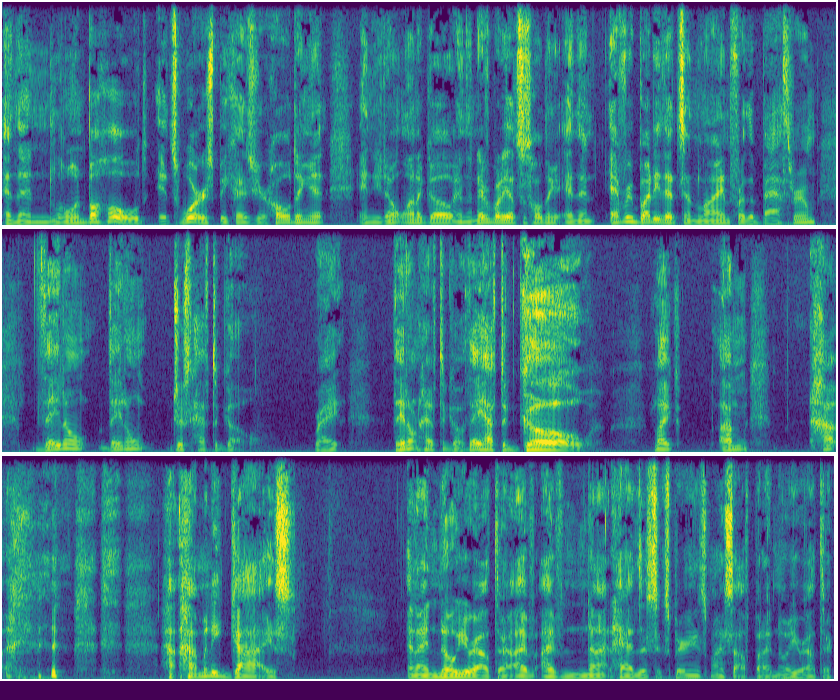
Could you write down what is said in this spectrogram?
And then lo and behold, it's worse because you're holding it and you don't want to go and then everybody else is holding it and then everybody that's in line for the bathroom, they don't they don't just have to go right? They don't have to go. They have to go. Like I'm how how many guys and I know you're out there. I've I've not had this experience myself, but I know you're out there.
